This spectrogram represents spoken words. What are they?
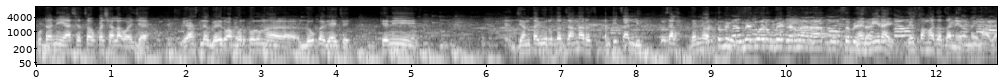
कुठाने अशा चौकशा लावायच्या हे असलं गैरवापर करून लोक घ्यायचे. त्यांनी जनता विरोधात जाणारच आणि ती चालली. चला धन्यवाद. तुम्ही उमेदवार उभे करणार आहात नाही लोकसभेत मी नाही. ते समाजाचा निर्णय माझा.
